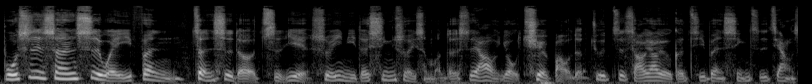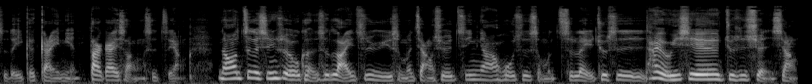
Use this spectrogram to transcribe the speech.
博士生视为一份正式的职业，所以你的薪水什么的是要有确保的，就至少要有个基本薪资这样子的一个概念，大概上是这样。然后这个薪水有可能是来自于什么奖学金啊，或是什么之类，就是它有一些就是选项，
